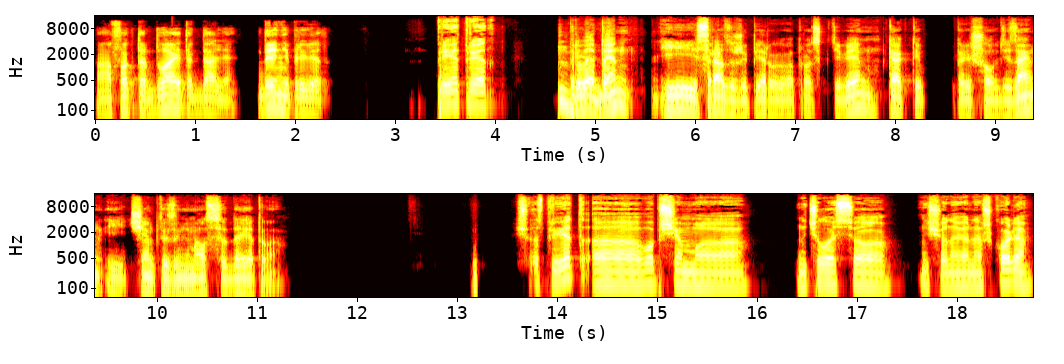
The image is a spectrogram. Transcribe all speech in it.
Фактор 2 и так далее. Дэнни, привет. Привет, привет. Привет, Дэн. И сразу же первый вопрос к тебе. Как ты пришел в дизайн и чем ты занимался до этого? Еще раз привет. А, в общем, а, Началось все еще, наверное, в школе.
